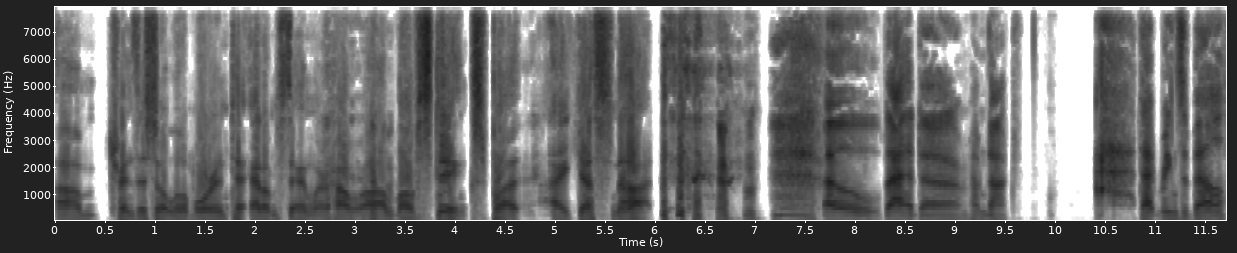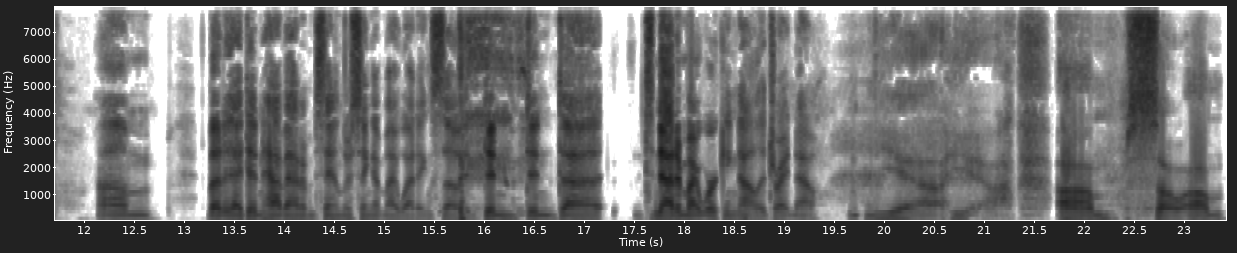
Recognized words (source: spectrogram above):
um, transition a little more into Adam Sandler, how uh, love stinks, but I guess not. oh, that uh, I'm not. That rings a bell. Um, but I didn't have Adam Sandler sing at my wedding, so it didn't didn't. Uh, it's not in my working knowledge right now. Yeah, yeah. Um, so, um,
